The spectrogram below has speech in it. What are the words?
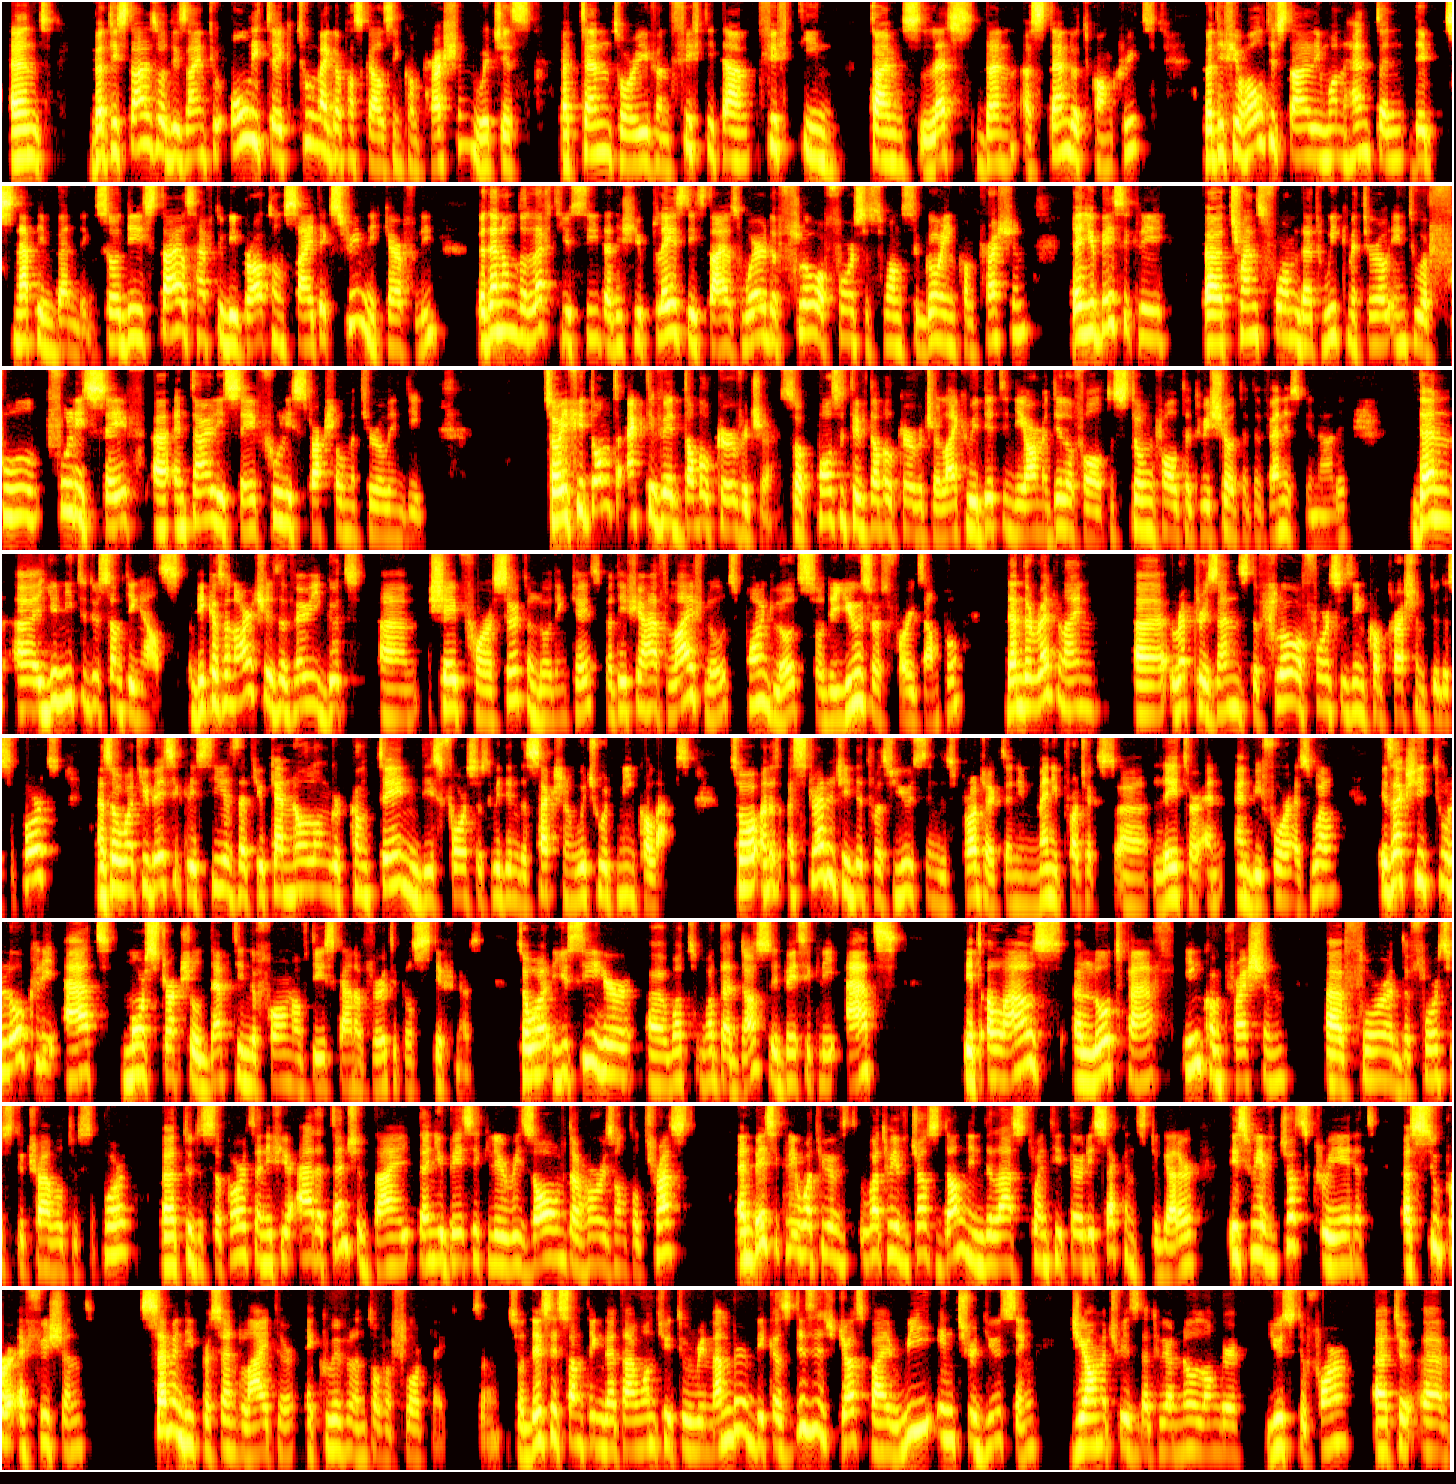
And, but these tiles are designed to only take two megapascals in compression, which is a tenth or even 50 time, 15 times less than a standard concrete. But if you hold this tile in one hand, then they snap in bending. So these tiles have to be brought on site extremely carefully but then on the left, you see that if you place these tiles where the flow of forces wants to go in compression, then you basically uh, transform that weak material into a full, fully safe, uh, entirely safe, fully structural material indeed. So if you don't activate double curvature, so positive double curvature, like we did in the armadillo vault, the stone vault that we showed at the Venice Biennale, then uh, you need to do something else because an arch is a very good um, shape for a certain loading case. But if you have live loads, point loads, so the users, for example, then the red line uh, represents the flow of forces in compression to the supports. And so what you basically see is that you can no longer contain these forces within the section, which would mean collapse. So a, a strategy that was used in this project and in many projects uh, later and, and before as well is actually to locally add more structural depth in the form of these kind of vertical stiffeners. So what you see here, uh, what, what that does, it basically adds, it allows a load path in compression uh, for the forces to travel to support, uh, to the supports. And if you add a tension tie, then you basically resolve the horizontal thrust. And basically what you have, what we've just done in the last 20, 30 seconds together is we've just created a super efficient 70% lighter equivalent of a floor plate. So, so this is something that I want you to remember because this is just by reintroducing geometries that we are no longer used to form, uh, to, uh,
